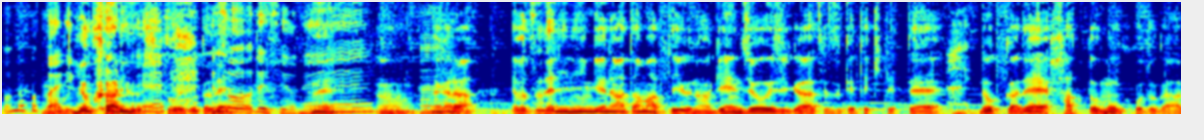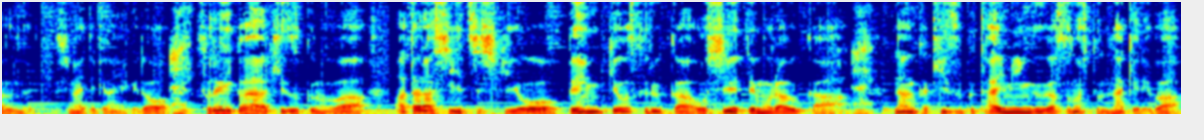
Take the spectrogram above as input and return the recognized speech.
そんなことありますね。よくあります。そういうことね。そうですよね。ね、うん、はい。だからやっぱ常に人間の頭っていうのは現状維持が続けてきてて、どっかでハッと思うことがあるんだしないといけないんやけど、はい。それが気づくのは新しい知識を勉強するか教えてもらうか、はい。なんか気づくタイミングがその人なければ、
